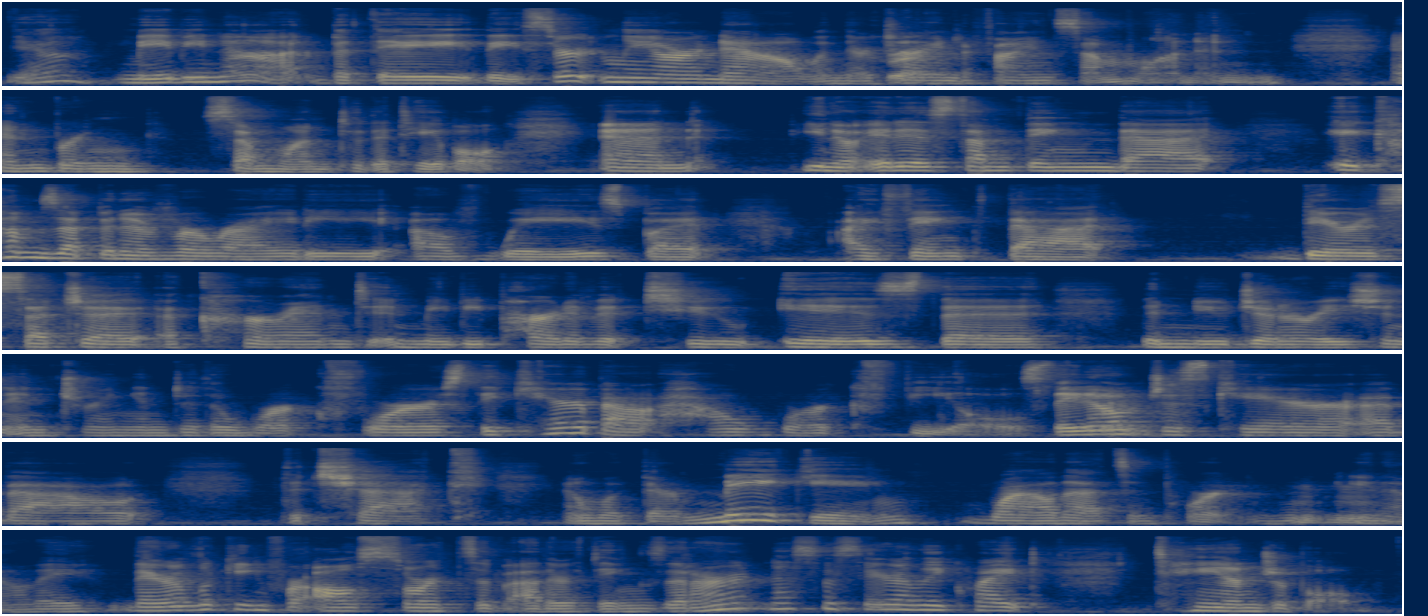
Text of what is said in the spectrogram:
yeah maybe not but they they certainly are now when they're Correct. trying to find someone and and bring someone to the table and you know it is something that it comes up in a variety of ways but i think that there is such a, a, current and maybe part of it too is the the new generation entering into the workforce. They care about how work feels. They don't just care about the check and what they're making while that's important. Mm-hmm. you know they they're looking for all sorts of other things that aren't necessarily quite tangible.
